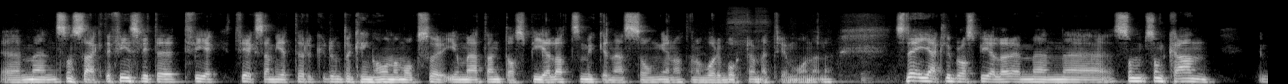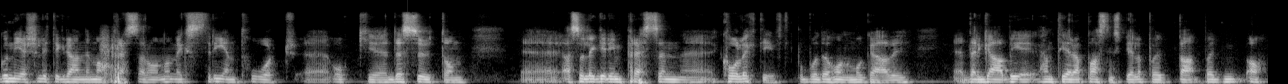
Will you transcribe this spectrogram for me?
Eh, men som sagt, det finns lite tvek, tveksamheter runt omkring honom också i och med att han inte har spelat så mycket den här säsongen och att han har varit borta de här tre månaderna. Så det är en jäkligt bra spelare, men som, som kan gå ner sig lite grann när man pressar honom extremt hårt uh, och uh, dessutom alltså lägger in pressen kollektivt på både honom och Gavi. där Gavi hanterar passningsspelet på ett, på ett ja,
